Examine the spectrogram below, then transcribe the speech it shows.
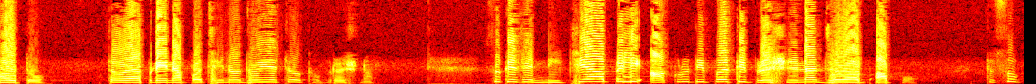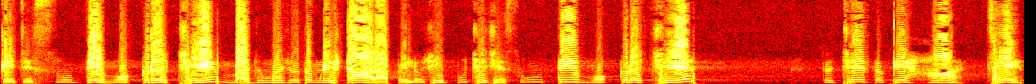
હતો. તો હવે આપણે એના પછીનો જોઈએ ચોથો પ્રશ્ન. શું કે છે? નીચે આપેલી આકૃતિ પરથી પ્રશ્નના જવાબ આપો. તો શું કે છે? શું તે વક્ર છે? બાજુમાં જો તમને સ્ટાર આપેલો છે પૂછે છે, શું તે વક્ર છે? તો છે તો કે હા, છે.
